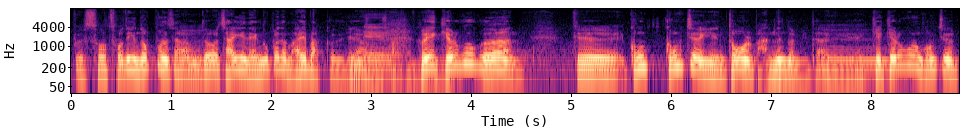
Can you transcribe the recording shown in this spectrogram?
그 소, 소득이 높은 사람도 음. 자기 낸 것보다 많이 받거든요. 네. 그게 결국은 그 공, 공적인 도움을 받는 겁니다. 음. 그게 결국은 공적인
